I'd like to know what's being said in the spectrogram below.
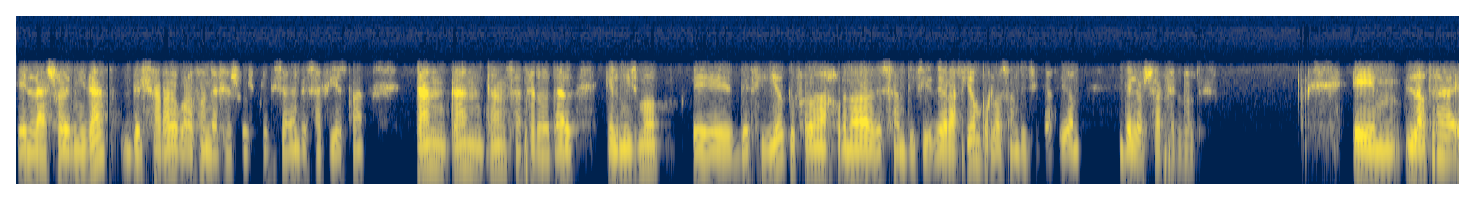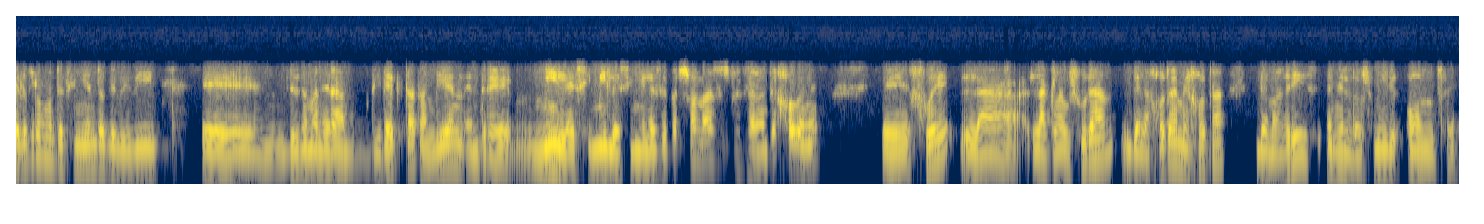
en la solemnidad del Sagrado Corazón de Jesús, precisamente esa fiesta tan, tan, tan sacerdotal que él mismo eh, decidió que fuera una jornada de, oración por la santificación de los sacerdotes. Em, la otra, el otro acontecimiento que viví eh, de una manera directa también entre miles y miles y miles de personas, especialmente jóvenes, eh, fue la, la, clausura de la JMJ de Madrid en el 2011,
